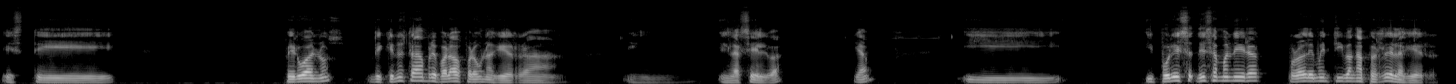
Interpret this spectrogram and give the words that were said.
este, peruanos de que no estaban preparados para una guerra en, la selva, ¿ya? Y, y por esa, de esa manera probablemente iban a perder la guerra.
